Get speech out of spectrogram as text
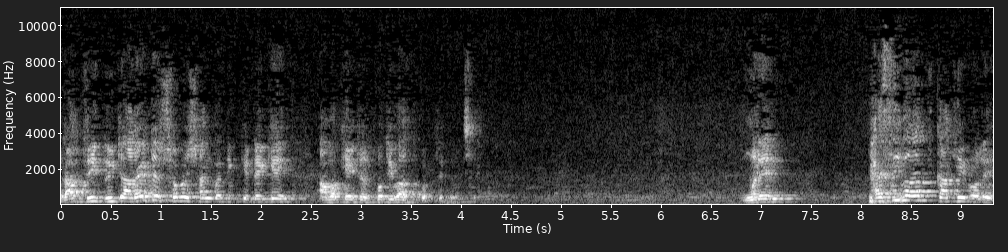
রাত্রি দুইটা আড়াইটার সময় সাংবাদিককে ডেকে আমাকে এটার প্রতিবাদ করতে হয়েছে। মানে ফ্যাসিবাদ কাকে বলে?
